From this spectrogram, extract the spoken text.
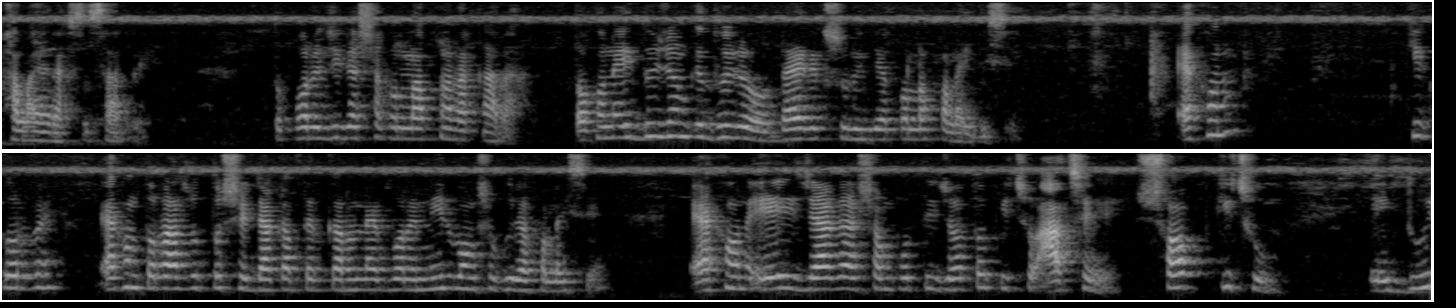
ফালায় রাখছে স্যারে তো পরে জিজ্ঞাসা করল, আপনারা কারা? তখন এই দুইজনকে ধরেও ডাইরেক্ট ছুরি দিয়ে কল্লা ফালাই দিছে। এখন কি করবে? এখন তো রাজত্ব সে ডাকাতের কারণে একবারে নির্বংশ করে ফেলাইছে। এখন এই জায়গা সম্পত্তি যত কিছু আছে সব কিছু এই দুই,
